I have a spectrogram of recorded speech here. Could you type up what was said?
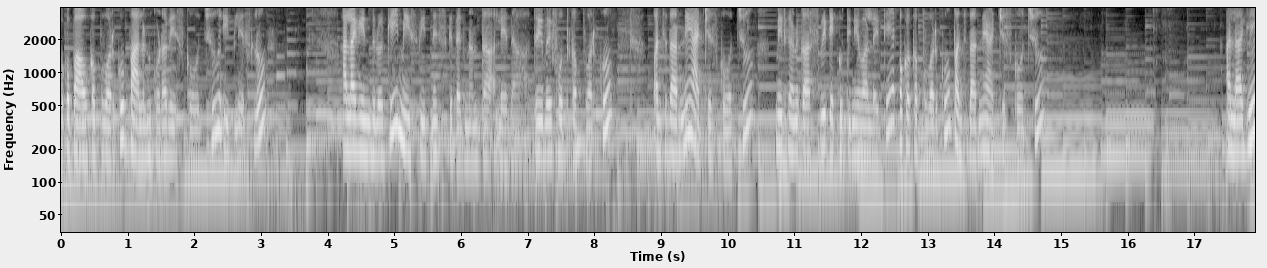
ఒక పావు కప్పు వరకు పాలను కూడా వేసుకోవచ్చు ఈ ప్లేస్లో అలాగే ఇందులోకి మీ స్వీట్నెస్కి తగినంత లేదా త్రీ బై ఫోర్త్ కప్ వరకు పంచదారని యాడ్ చేసుకోవచ్చు. మీరు కనుక స్వీట్ ఎక్కువ తినే వాళ్ళైతే ఒక కప్పు వరకు పంచదారని యాడ్ చేసుకోవచ్చు. అలాగే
